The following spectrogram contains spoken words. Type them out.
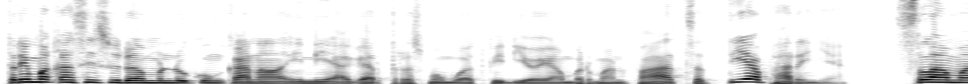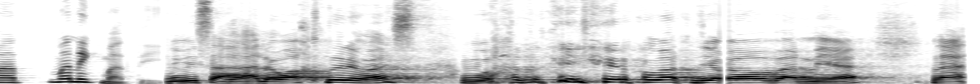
Terima kasih sudah mendukung kanal ini agar terus membuat video yang bermanfaat setiap harinya. Selamat menikmati. Bisa ada waktu nih mas buat pikir buat jawabannya. Nah,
